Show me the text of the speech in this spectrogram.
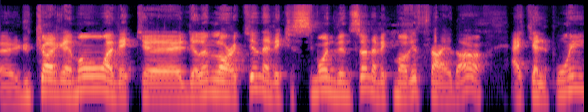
euh, Lucas Raymond, avec euh, Dylan Larkin, avec Simon Vinson, avec Maurice Sider, à quel point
